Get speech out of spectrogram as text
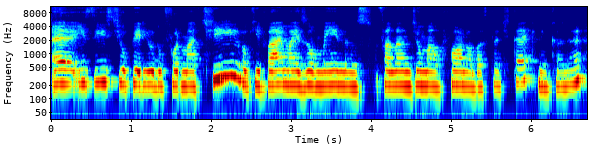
é, existe o período formativo que vai mais ou menos falando de uma forma bastante técnica, né?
